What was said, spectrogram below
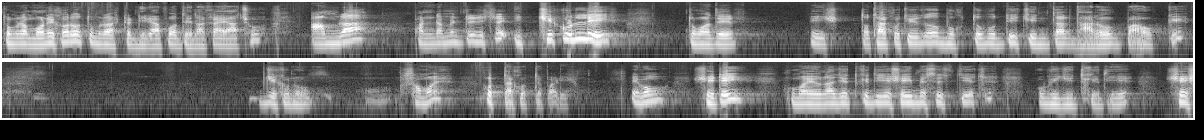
তোমরা মনে করো তোমরা একটা নিরাপদ এলাকায় আছো। আমরা ফান্ডামেন্টালিস্টরা ইচ্ছে করলেই তোমাদের এই তথাকথিত মুক্তবুদ্ধি চিন্তার ধারক বাহককে যে কোনো সময় হত্যা করতে পারি। এবং সেটাই হুমায়ুন আজাদকে দিয়ে সেই মেসেজ দিয়েছে অভিজিৎকে দিয়ে শেষ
